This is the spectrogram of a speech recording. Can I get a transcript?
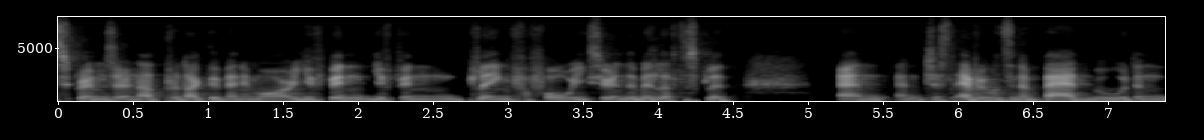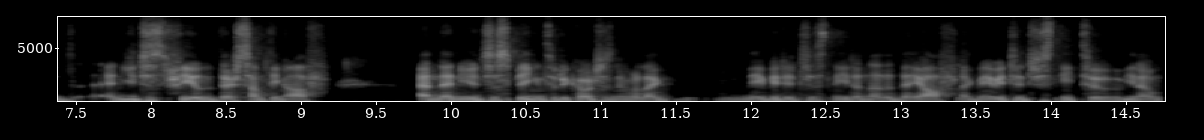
scrims are not productive anymore. You've been you've been playing for four weeks you're in the middle of the split and and just everyone's in a bad mood and and you just feel that there's something off and then you're just speaking to the coaches and we're like maybe they just need another day off. Like maybe they just need to you know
